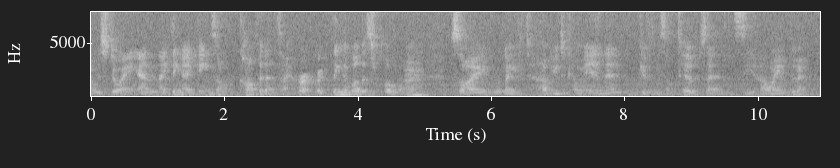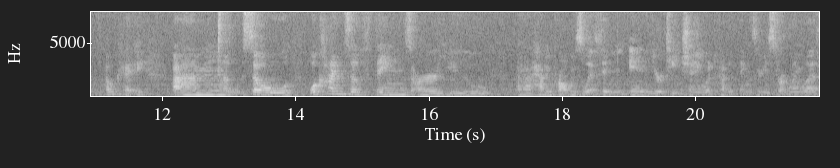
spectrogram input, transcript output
I was doing, and I think I gained some confidence. I heard great thing about this program, so I would like to have you to come in and give me some tips and see how I am doing. Okay, um, so what kinds of things are you, uh, having problems with in, in your teaching? What kind of things are you struggling with?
